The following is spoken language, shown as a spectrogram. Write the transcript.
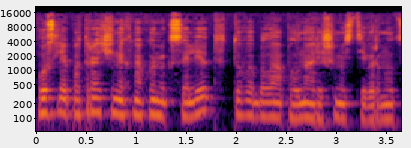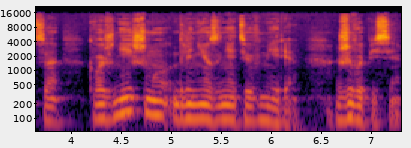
После потраченных на комиксы лет Това была полна решимости вернуться к важнейшему для нее занятию в мире – живописи.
